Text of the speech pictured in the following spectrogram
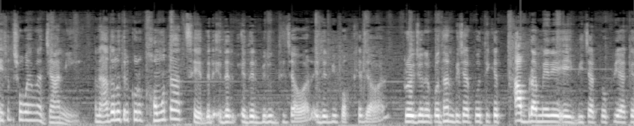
এটা তো সবাই আমরা জানি। মানে আদালতের কোনো ক্ষমতা আছে এদের এদের এদের বিরুদ্ধে যাওয়ার, এদের বিপক্ষে যাওয়ার? প্রয়োজনে প্রধান বিচারপতিকে থাবড়া মেরে এই বিচার প্রক্রিয়াকে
